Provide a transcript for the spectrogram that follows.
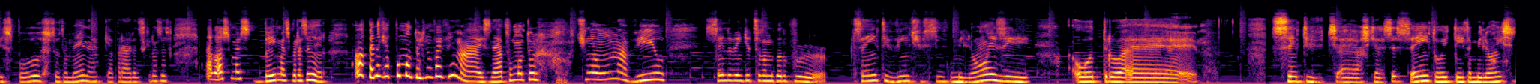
exposto também, né? Que é pra área das crianças. É um negócio mais, bem mais brasileiro. É uma pena que a Pumantur não vai vir mais, né? A Pumantur tinha um navio sendo vendido, se não me engano, por 125 milhões e outro é 120, é, acho que é 60 ou 80 milhões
